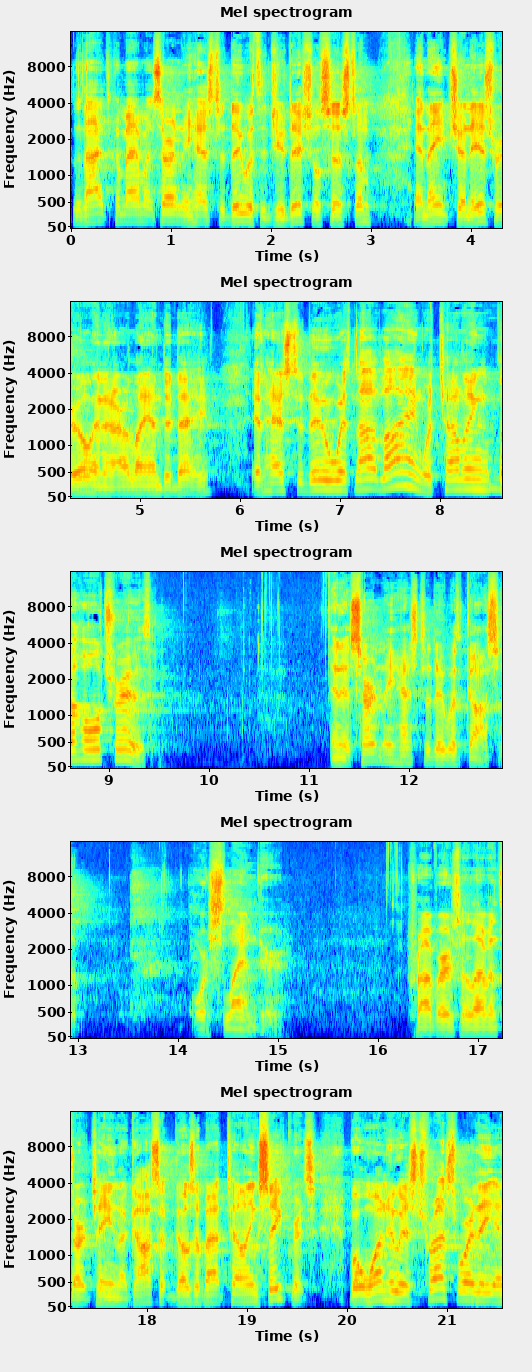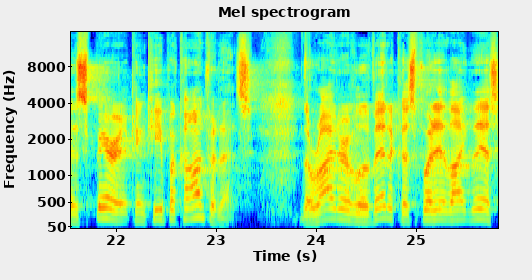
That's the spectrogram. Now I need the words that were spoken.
The ninth commandment certainly has to do with the judicial system in ancient Israel and in our land today. It has to do with not lying, with telling the whole truth. And it certainly has to do with gossip or slander. Proverbs 11:13 A gossip goes about telling secrets, but one who is trustworthy in spirit can keep a confidence. The writer of Leviticus put it like this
